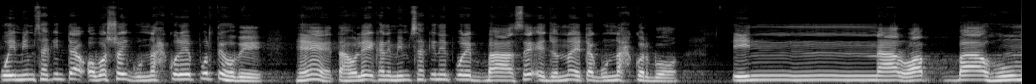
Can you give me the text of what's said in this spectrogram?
ওই মিম সাকিনটা অবশ্যই গুন্নাহ করে পড়তে হবে। হ্যাঁ তাহলে এখানে মিম সাকিনের পরে বা আছে, এজন্য এটা গুন্নাহ করব। ইন্না রব্বা হুম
